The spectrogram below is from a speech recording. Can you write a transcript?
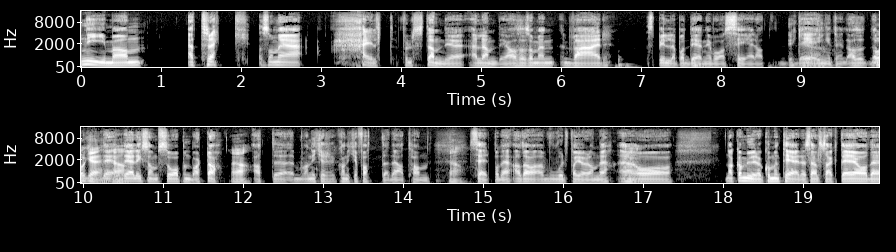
Niemann et trekk som er helt fullstendig elendig. Altså som enhver spiller på det nivået ser at det er ingenting. Altså, det, okay, det, ja. det er liksom så åpenbart, da. Ja. At uh, man ikke, kan ikke fatte det at han Ja. ser på det. Altså, hvorfor gjør han det? Mm. Uh, og Nakamura kommenterer selvsagt det, og det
